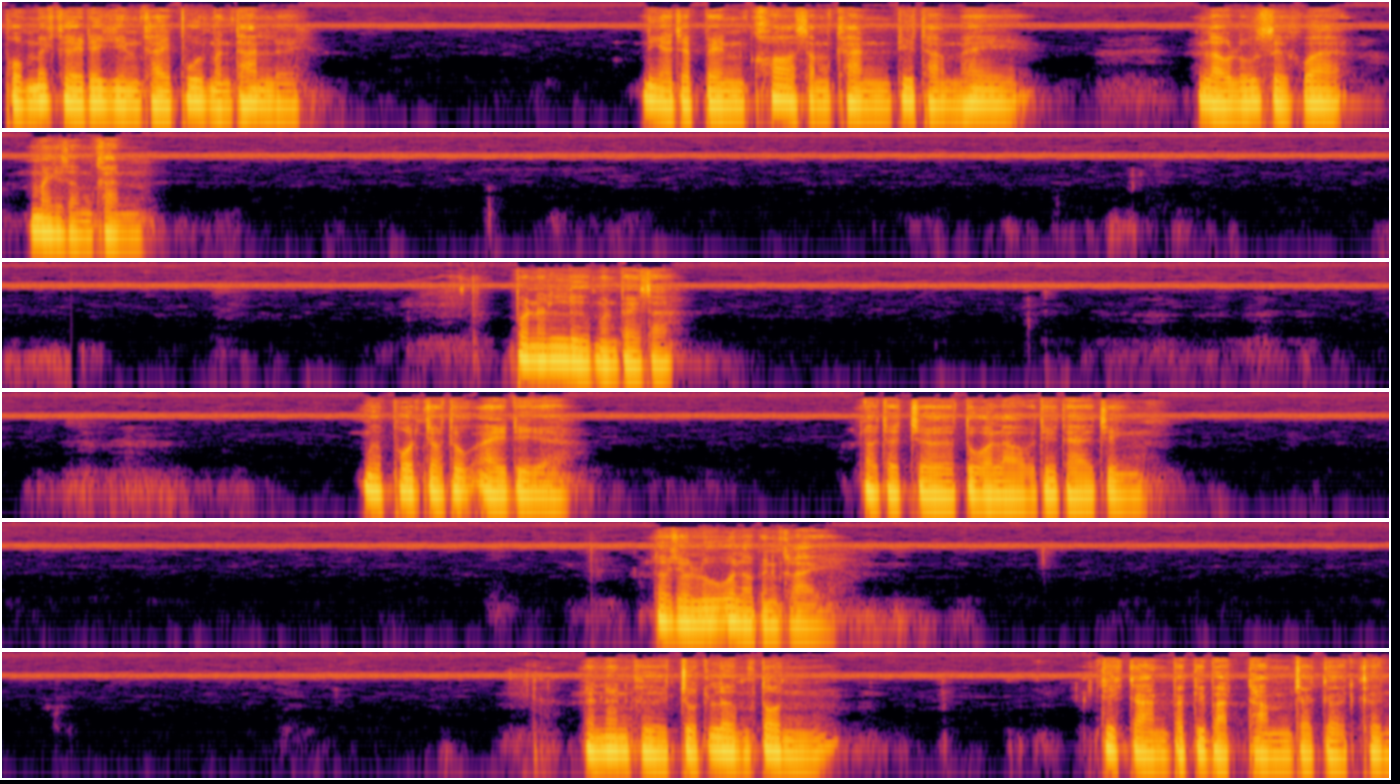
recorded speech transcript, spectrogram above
ผมไม่เคยได้ยินใครพูดเหมือนท่านเลย นี่อาจจะเป็นข้อสำคัญที่ทำให้ เรารู้สึกว่าไม่สำคัญ เพราะนั้นลืมมันไปซะเมื่อพ้นจากทุกไอเดีย เราจะเจอตัวเราที่แท้จริง เราจะรู้ว่าเราเป็นใคร และนั่นคือจุดเริ่มต้น ที่การปฏิบัติธรรมจะเกิดขึ้น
